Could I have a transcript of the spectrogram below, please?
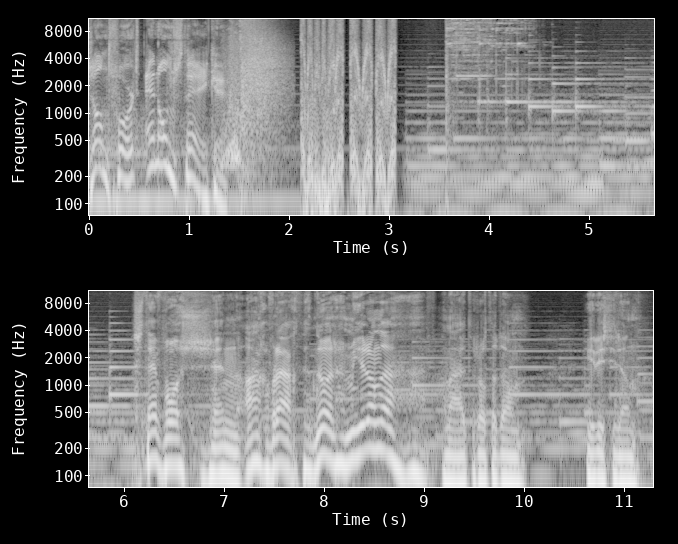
Zandvoort en omstreken. Stef Bos en aangevraagd door Miranda vanuit Rotterdam. Hier is hij dan.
